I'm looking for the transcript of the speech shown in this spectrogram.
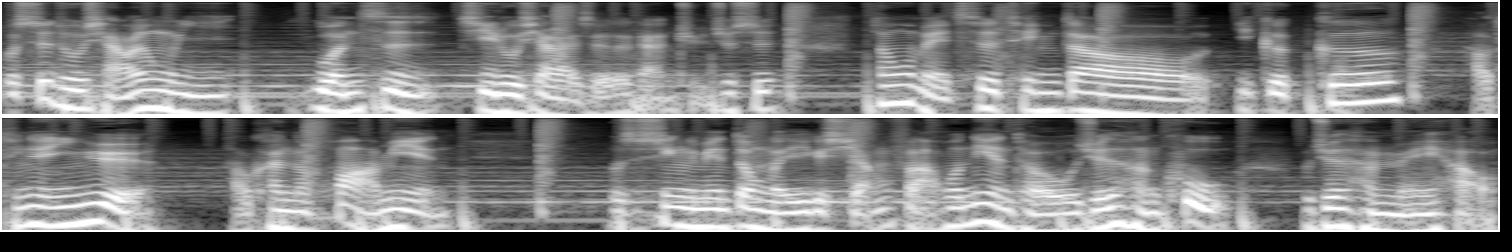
我试图想要用以文字记录下来这个感觉，就是当我每次听到一个歌、好听的音乐、好看的画面，或是心里面动了一个想法或念头，我觉得很酷，我觉得很美好，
